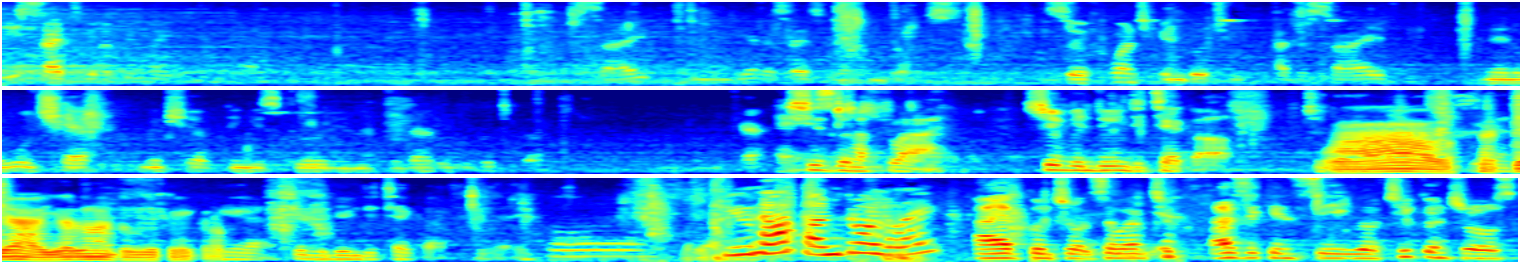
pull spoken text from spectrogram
this side's going to be my side, and the other side's going to be yours so if you want you can go to the other side and then we'll check make sure everything is good and after that we'll be good to go. Okay? She's gonna fly. She'll be doing the takeoff wow satya yeah. you're gonna do the takeoff. Yeah she'll be doing the takeoff today. Oh. Yeah. you have control right? I have control. So we have two yeah. as you can see we have two controls.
